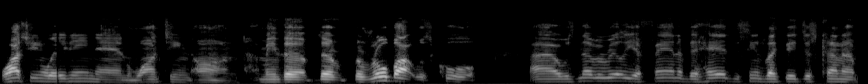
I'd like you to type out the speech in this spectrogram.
Watching, waiting, and wanting on. I mean, the the the robot was cool. I was never really a fan of the head. It seems like they just kind of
